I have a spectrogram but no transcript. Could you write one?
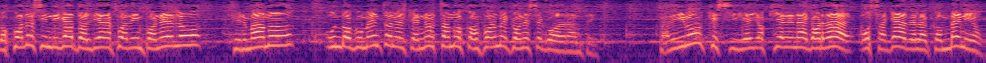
los cuatro sindicatos, el día después de imponerlo, firmamos un documento en el que no estamos conformes con ese cuadrante. Pedimos que si ellos quieren acordar o sacar del convenio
